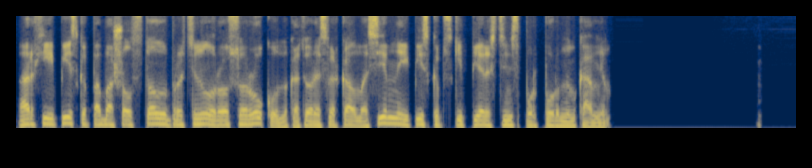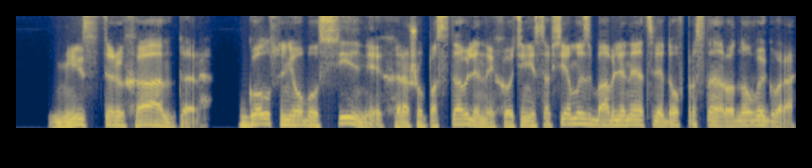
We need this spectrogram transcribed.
Архиепископ обошел стол и протянул Росу руку, на которой сверкал массивный епископский перстень с пурпурным камнем. «Мистер Хантер», Голос у него был сильный, хорошо поставленный, хоть и не совсем избавленный от следов простонародного выговора.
